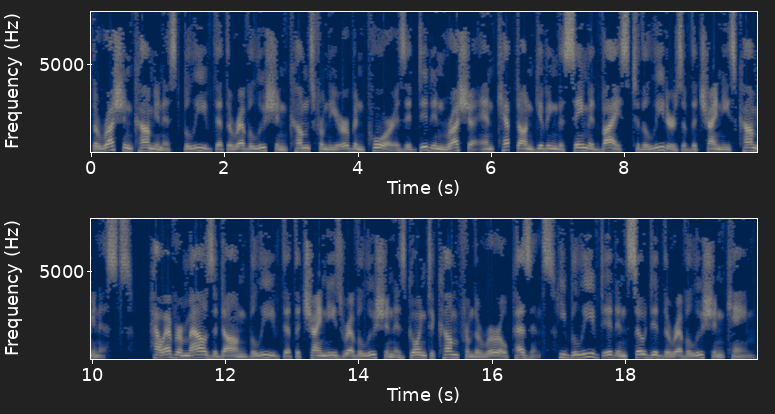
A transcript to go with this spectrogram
The Russian communist believed that the revolution comes from the urban poor as it did in Russia and kept on giving the same advice to the leaders of the Chinese communists. However Mao Zedong believed that the Chinese revolution is going to come from the rural peasants he believed it and so did the revolution came.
